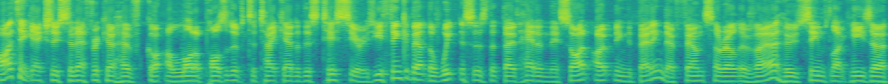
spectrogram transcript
I think actually South Africa have got a lot of positives to take out of this Test series. You think about the weaknesses that they've had in their side opening the batting. They've found Sarel Erwee, who seems like he's a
